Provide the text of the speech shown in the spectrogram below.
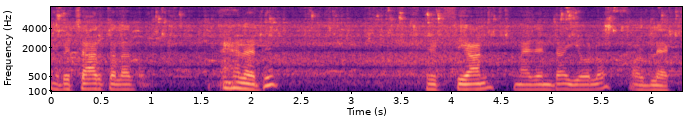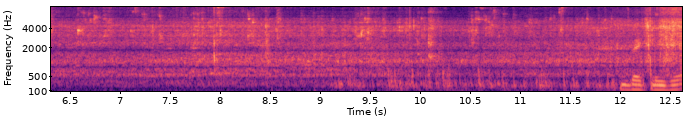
यहाँ पे चार कलर रहते एक सियान मैजेंटा येलो और ब्लैक देख लीजिए।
